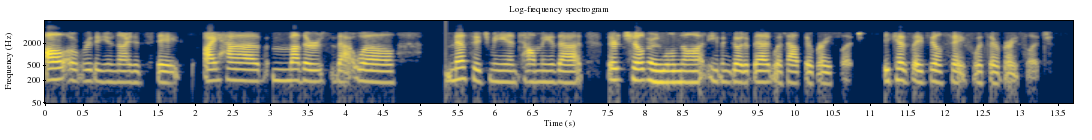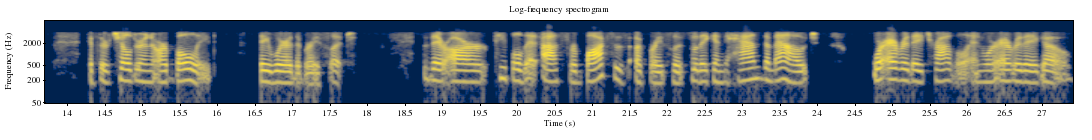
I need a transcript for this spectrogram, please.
all over the United States. I have mothers that will message me and tell me that their children will not even go to bed without their bracelet because they feel safe with their bracelet. If their children are bullied, they wear the bracelet. There are people that ask for boxes of bracelets so they can hand them out wherever they travel and wherever they go.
